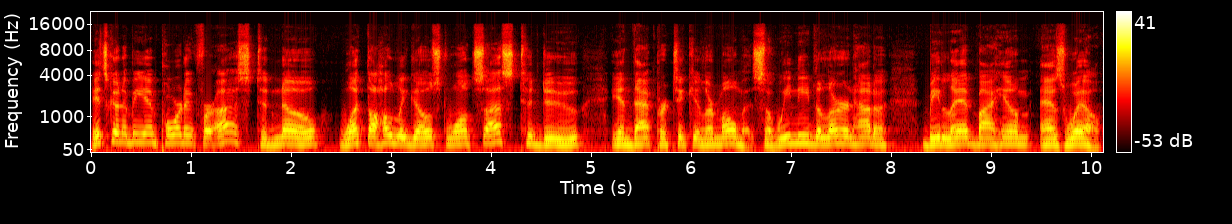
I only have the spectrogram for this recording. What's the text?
it's going to be important for us to know what the Holy Ghost wants us to do in that particular moment. So, we need to learn how to be led by Him as well.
